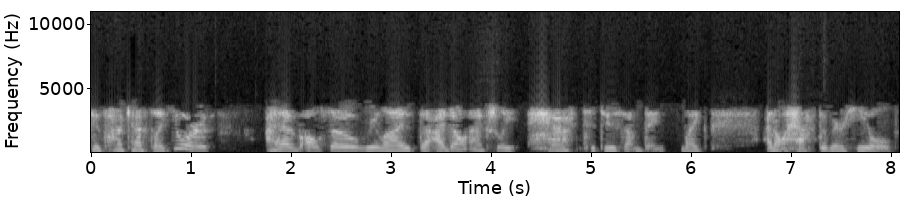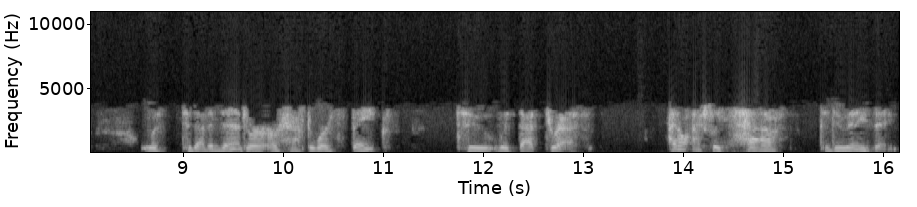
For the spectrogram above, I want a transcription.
to podcasts like yours, I have also realized that I don't actually have to do something. Like, I don't have to wear heels with to that event or, or have to wear Spanx to with that dress. I don't actually have to do anything.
